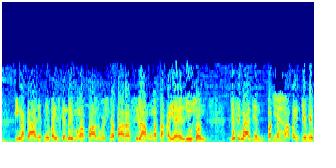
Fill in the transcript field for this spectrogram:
Pinagalit ni Vice Ganda yung mga followers niya para sila ang umatak kay Yael Yuson. Just imagine, pag Yeah. nagpapa-interview,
